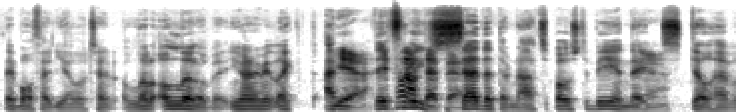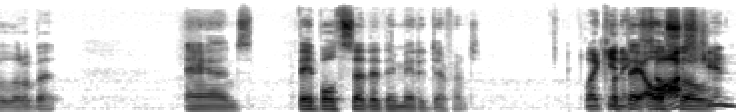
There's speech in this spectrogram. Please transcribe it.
they both had yellow tint, a little, a little bit. You know what I mean? Like, I, Yeah, they it's not probably that bad. said that they're not supposed to be, and they Yeah. still have a little bit. And they both said that they made a difference. Like in But also- exhaustion,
